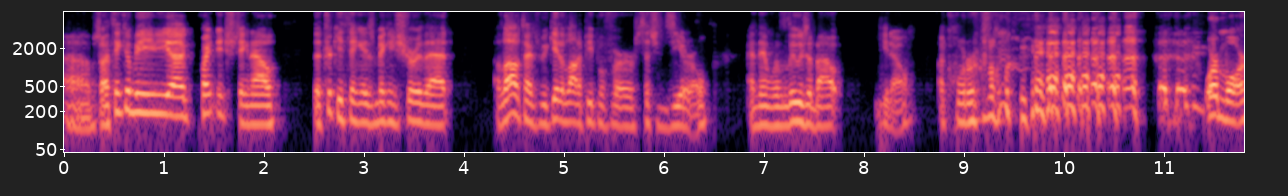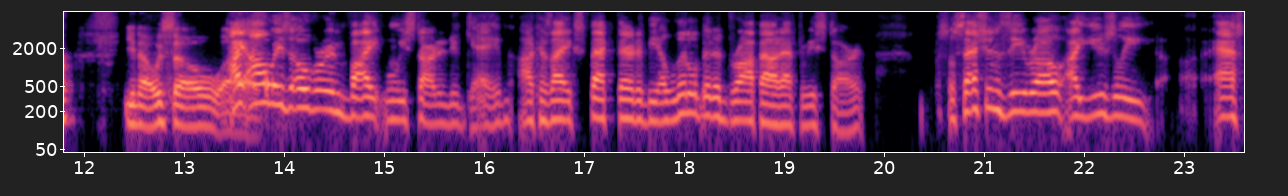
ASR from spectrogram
Um, so I think it'll be uh, quite interesting. Now, the tricky thing is making sure that a lot of times we get a lot of people for session zero, and then we'll lose about you know a quarter of them or more. You know, so uh, I always over invite when we start a new game because I expect there to be a little bit of dropout after we start. So, session zero, I usually uh, ask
